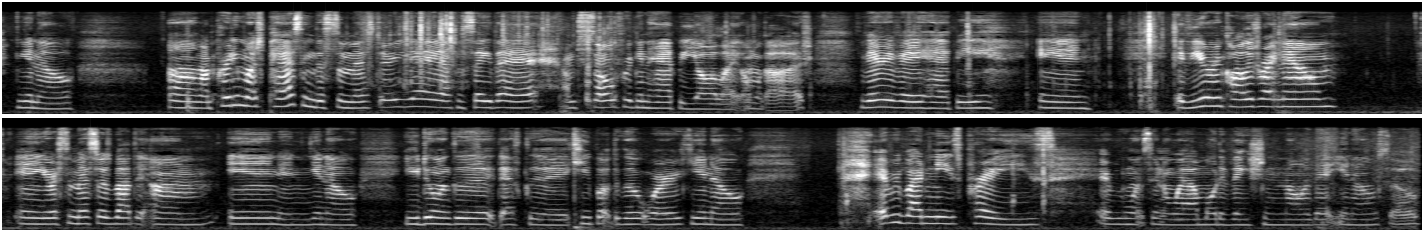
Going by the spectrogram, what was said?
you know, um, I'm pretty much passing this semester. Yay, I can say that. I'm so freaking happy, y'all. Like, oh my gosh, very, very happy. And if you're in college right now and your semester is about to um end, and you know you're doing good, that's good. Keep up the good work. You know, everybody needs praise every once in a while, motivation and all of that, you know. So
